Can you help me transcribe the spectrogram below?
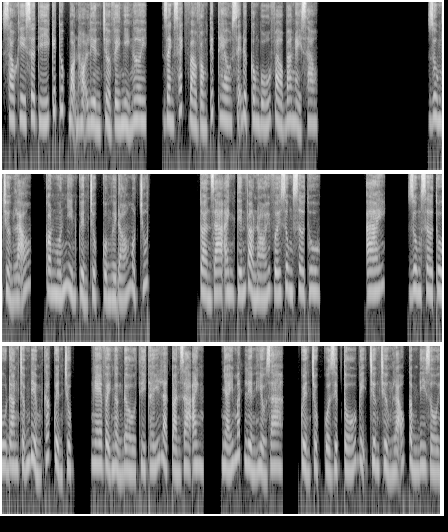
Sau khi sơ thí kết thúc bọn họ liền trở về nghỉ ngơi, danh sách vào vòng tiếp theo sẽ được công bố vào 3 ngày sau. Dung trưởng lão, con muốn nhìn quyển trục của người đó một chút. Toàn gia anh tiến vào nói với Dung Sơ Thu. Ai? Dung Sơ Thu đang chấm điểm các quyển trục, nghe vậy ngẩng đầu thì thấy là toàn gia anh, nháy mắt liền hiểu ra, quyển trục của Diệp Tố bị Trương trưởng lão cầm đi rồi.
